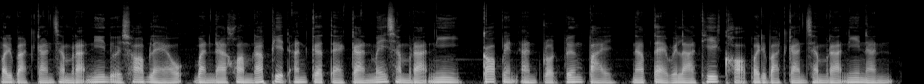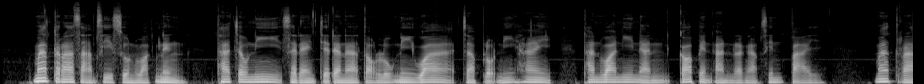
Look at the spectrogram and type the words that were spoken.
ปฏิบัติการชำระหนี้โดยชอบแล้ว บรรดาความรับผิดอันเกิดแต่การไม่ชำระหนี้ก็เป็นอันปลดเรื่องไป นับแต่เวลาที่ขอปฏิบัติการชำระหนี้นั้น มาตรา 340วรรคหนึ่งถ้าเจ้าหนี้แสดงเจตนาต่อลูกหนี้ว่าจะปลดหนี้ให้ ท่านว่าหนี้นั้นก็เป็นอันระงับสิ้นไป มาตรา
